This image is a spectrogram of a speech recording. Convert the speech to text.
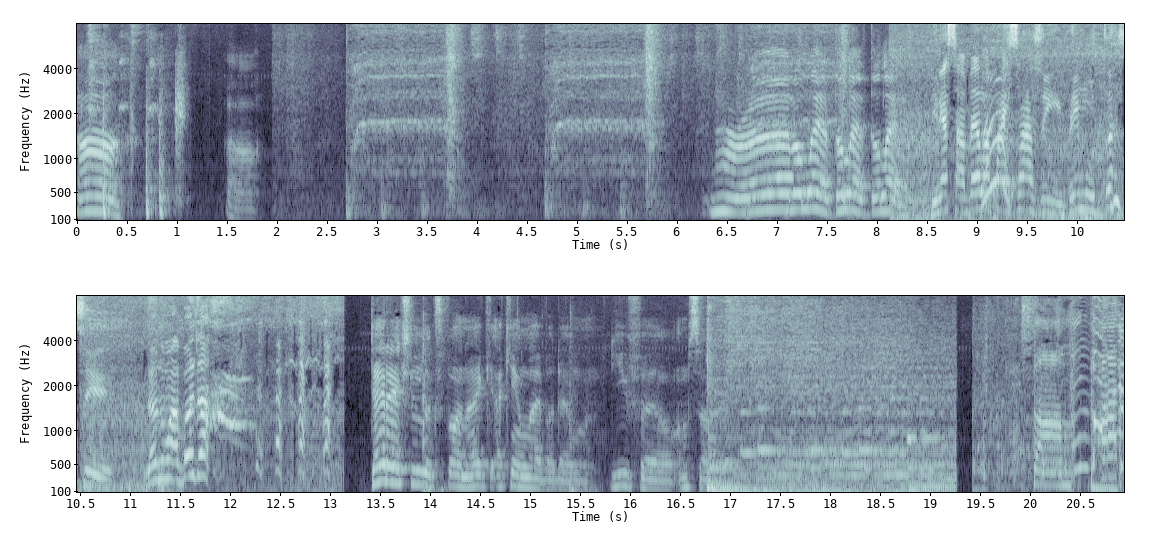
Ah. Ah. Bruh, don't laugh, don't laugh, don't laugh. E nessa bela paisagem vem Mutance dando uma banda. That actually looks fun. I, I can't lie about that one. You fell. I'm sorry. Somebody.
